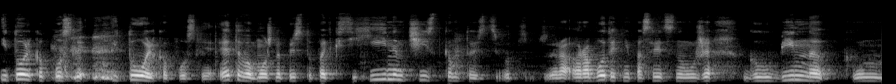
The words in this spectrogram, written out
и только после, и только после этого можно приступать к стихийным чисткам, то есть вот ра- работать непосредственно уже глубинно э,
